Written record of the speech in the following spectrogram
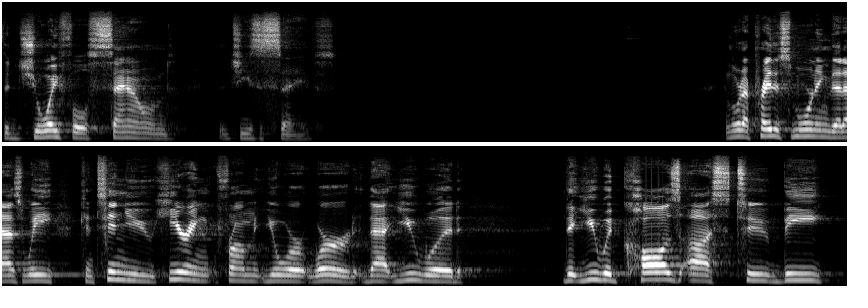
the joyful sound that Jesus saves. And Lord, I pray this morning that as we continue hearing from your word, that you would, that you would cause us to be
